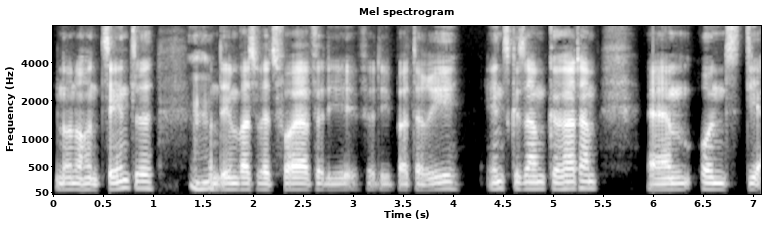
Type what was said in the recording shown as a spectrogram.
nur noch ein Zehntel mhm. von dem, was wir jetzt vorher für die, für die Batterie insgesamt gehört haben. Ähm, und die,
